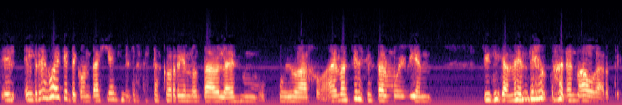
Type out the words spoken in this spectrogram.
El, el riesgo de que te contagies mientras que estás corriendo tabla es mu- muy bajo. Además tienes que estar muy bien físicamente para no ahogarte.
